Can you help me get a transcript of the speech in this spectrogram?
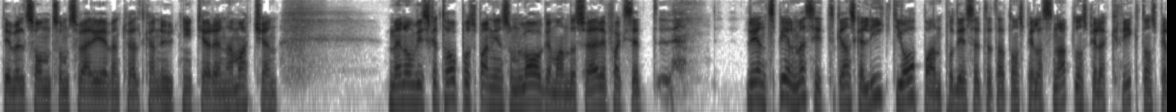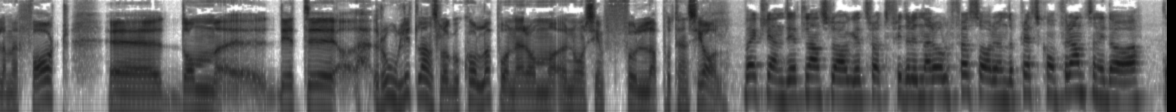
det är väl sånt som Sverige eventuellt kan utnyttja i den här matchen. Men om vi ska ta på Spanien som lag, Amanda, så är det faktiskt ett rent spelmässigt ganska likt Japan på det sättet att de spelar snabbt, de spelar kvickt, de spelar med fart. Eh, de, eh, det är ett eh, roligt landslag att kolla på när de når sin fulla potential. Verkligen, det är ett landslag, jag tror att Fridolina Rolfö sa det under presskonferensen idag att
